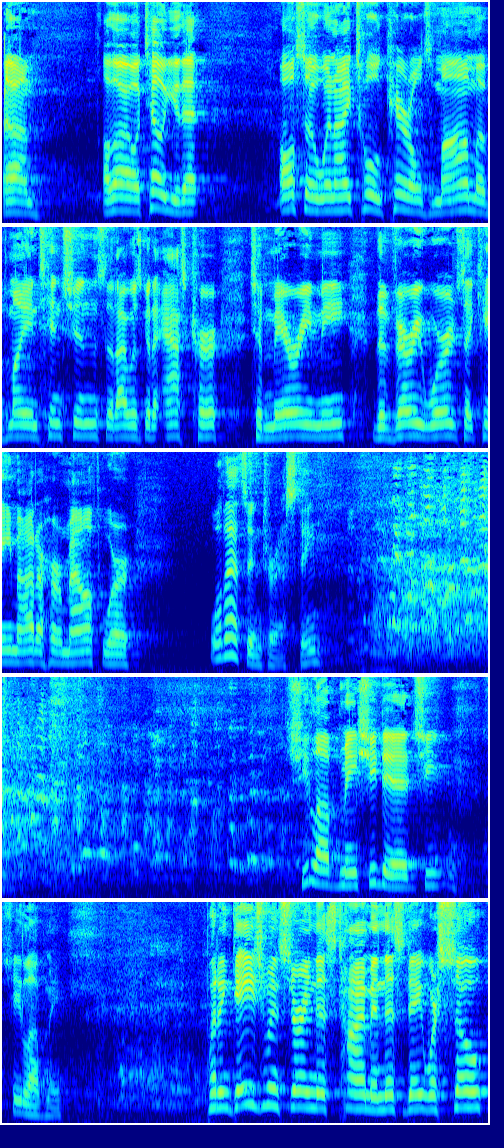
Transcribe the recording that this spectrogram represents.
Um, although I will tell you that also, when I told Carol's mom of my intentions that I was going to ask her to marry me, the very words that came out of her mouth were, Well, that's interesting. she loved me. She did. She, she loved me. But engagements during this time and this day were so,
